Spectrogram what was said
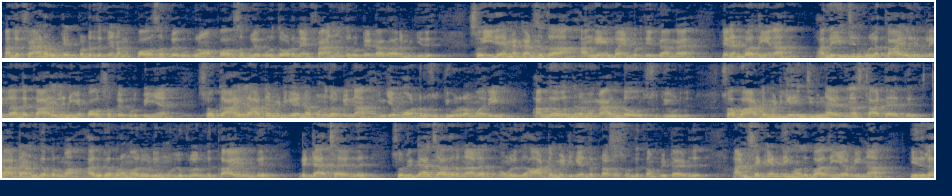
அந்த ஃபேனை ரொட்டேட் பண்றதுக்கு நம்ம பவர் சப்ளை கொடுக்குறோம். பவர் சப்ளை கொடுத்த உடனே ஃபேன் வந்து ரொட்டேட் ஆக ஆரம்பிக்குது. ஸோ இதே மெக்கானிசத்தை தான் அங்கேயும் பயன்படுத்தியிருக்காங்க. என்னன்னு பார்த்தீங்கன்னா அந்த இன்ஜினுக்குள்ள காயில் இருக்கு இல்லைங்களா? அந்த காயில நீங்க பவர் சப்ளை கொடுப்பீங்க. ஸோ காயில் ஆட்டோமேட்டிக்கா என்ன பண்ணுது அப்படின்னா இங்க மோட்டர் சுத்தி விடுற மாதிரி அங்க வந்து நம்ம மேக்னட்டோ வந்து சுத்தி விடுது. ஸோ அப்போ ஆட்டோமேட்டிக்கா இன்ஜின் என்ன ஆயிருதுன்னா ஸ்டார்ட் ஆயிருது. ஸ்டார்ட் ஆனதுக்கு அப்புறமா அதுக்கப்புறம் மறுபடியும் உள்ளுக்குள்ள இருந்து காயில் வந்து டிட்டாச் ஆயிருது. ஸோ டிட்டாச் ஆகிறதுனால உங்களுக்கு ஆட்டோமேட்டிக்கா இந்த ப்ராசஸ் வந்து கம்ப்ளீட் ஆயிடுது. அண்ட் செகண்ட் திங் வந்து பாத்தீங்க அப்படின்னா இதுல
